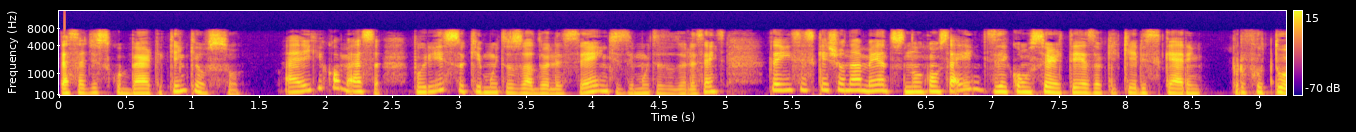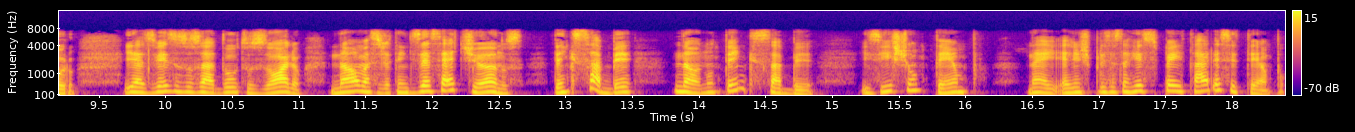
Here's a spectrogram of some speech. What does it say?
dessa descoberta. Quem que eu sou? É aí que começa. Por isso que muitos adolescentes e muitas adolescentes têm esses questionamentos, não conseguem dizer com certeza o que, que eles querem pro futuro. E às vezes os adultos olham, não, mas você já tem 17 anos, tem que saber. Não, não tem que saber. Existe um tempo. Né? E a gente precisa respeitar esse tempo,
